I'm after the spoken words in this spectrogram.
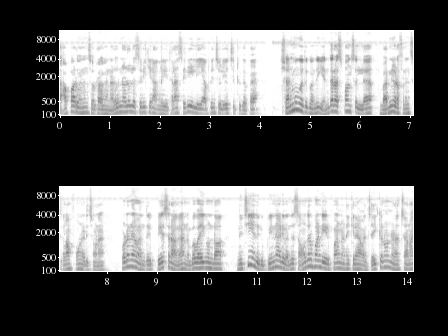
சாப்பாடு வேணும்னு சொல்கிறாங்க நடுவு நடுவில் சிரிக்கிறாங்களே இதெல்லாம் சரியில்லையே அப்படின்னு சொல்லி யோசிச்சுட்டு இருக்கப்ப சண்முகத்துக்கு வந்து எந்த ரெஸ்பான்ஸ் இல்லை. பர்னியோட ஃப்ரெண்ட்ஸுக்கெல்லாம் ஃபோன் அடித்தோன்னே உடனே வந்து பேசுகிறாங்க நம்ம வைகுண்டம் நிச்சயம் இதுக்கு பின்னாடி வந்து சவுந்தரபாண்டி இருப்பான்னு நினைக்கிறேன். அவன் ஜெயிக்கணும்னு நினச்சானா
